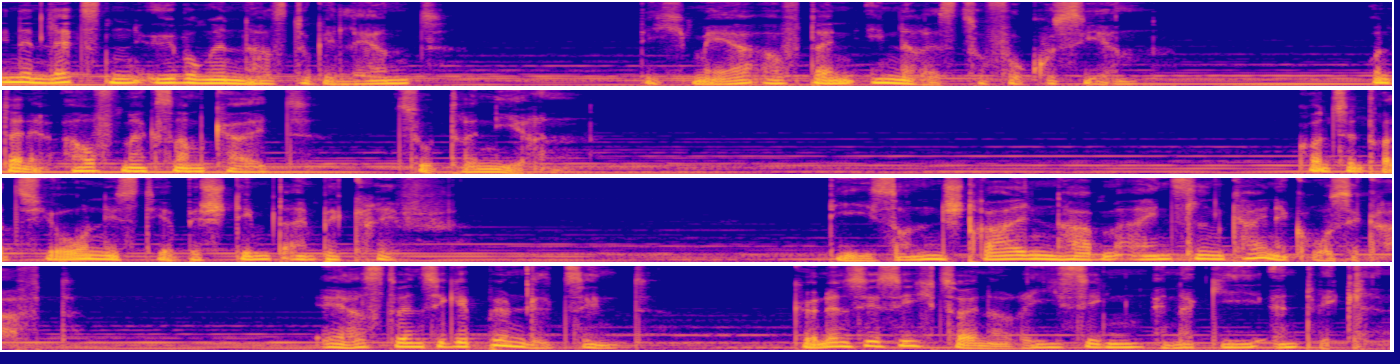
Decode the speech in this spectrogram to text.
In den letzten Übungen hast du gelernt, dich mehr auf dein Inneres zu fokussieren und deine Aufmerksamkeit zu trainieren. Konzentration ist dir bestimmt ein Begriff. Die Sonnenstrahlen haben einzeln keine große Kraft. Erst wenn sie gebündelt sind, können sie sich zu einer riesigen Energie entwickeln.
